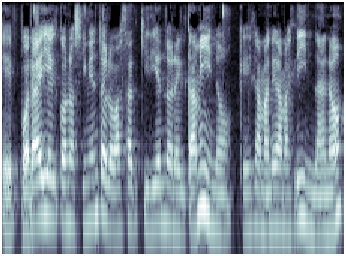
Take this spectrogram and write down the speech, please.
eh, por ahí el conocimiento lo vas adquiriendo en el camino, que es la manera más linda, ¿no?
